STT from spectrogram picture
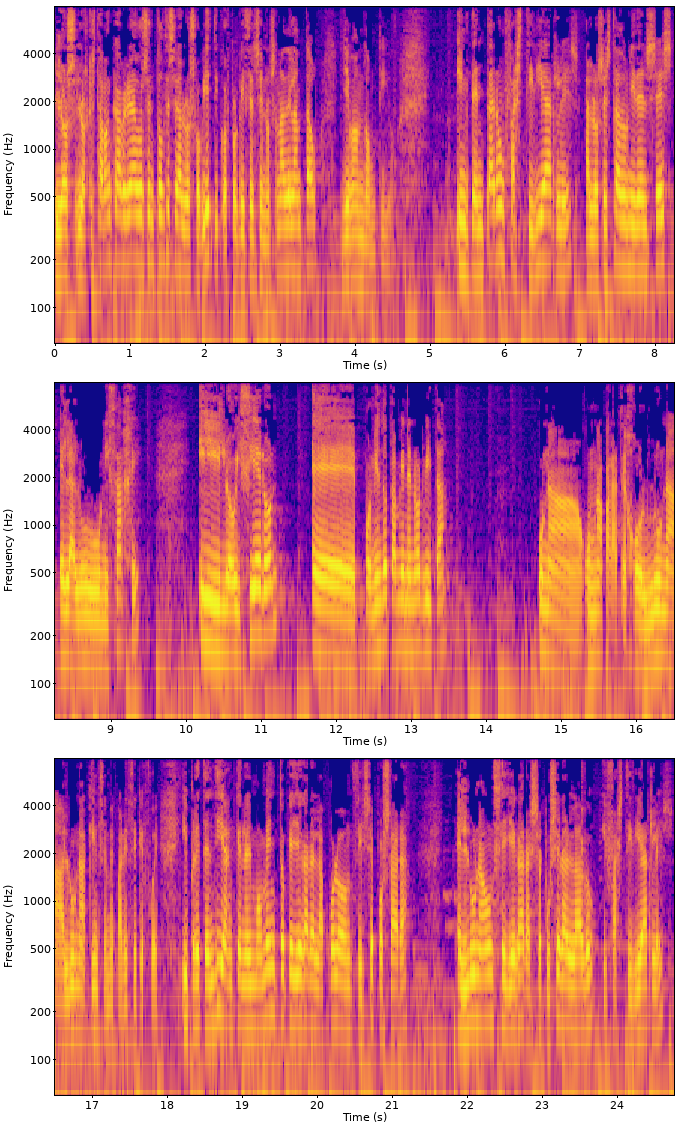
los, los que estaban cabreados entonces eran los soviéticos, porque dicen, se nos han adelantado llevando a un tío. Intentaron fastidiarles a los estadounidenses el alunizaje Y lo hicieron eh, poniendo también en órbita una, un aparatejo, Luna, Luna 15 me parece que fue. Y pretendían que en el momento que llegara el Apolo 11 y se posara, el Luna 11 llegara, se pusiera al lado y fastidiarles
